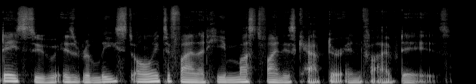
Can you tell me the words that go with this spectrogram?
Dae Soo is released only to find that he must find his captor in five days.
